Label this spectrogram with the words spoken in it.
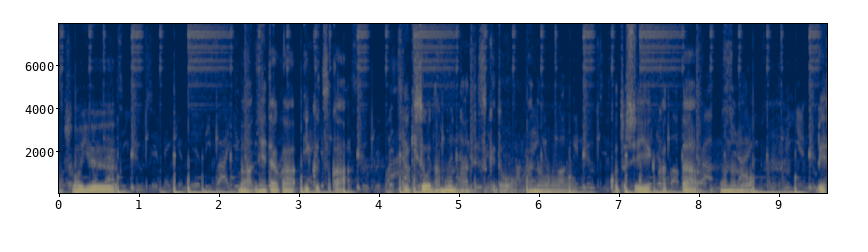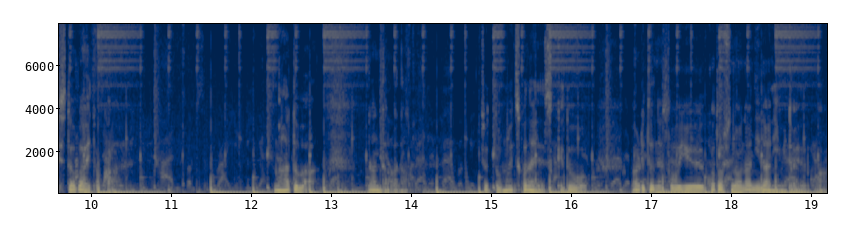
そういう、まあ、ネタがいくつかできそうなもんなんですけど、あの、今年買ったもののベストバイとか、まあ、あとはなんだろうなちょっと思いつかないですけど割とねそういう今年の何々みたいなのが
